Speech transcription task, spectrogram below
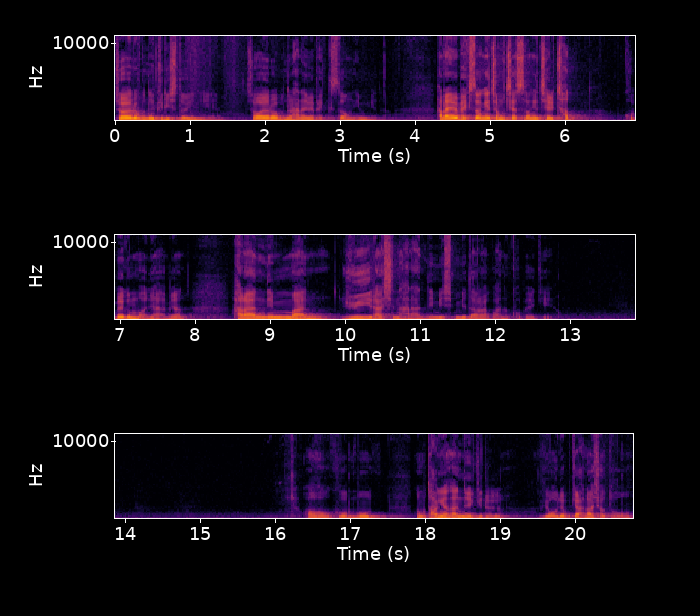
저 여러분들 그리스도인이에요. 저 여러분들 하나님의 백성입니다. 하나님의 백성의 정체성의 제일 첫 고백은 뭐냐 하면 하나님만 유일하신 하나님이십니다라고 하는 고백이에요. 어, 그건 뭐 너무 당연한 얘기를 어렵게 안 하셔도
